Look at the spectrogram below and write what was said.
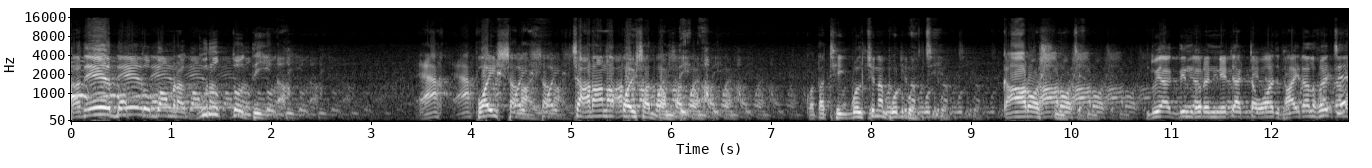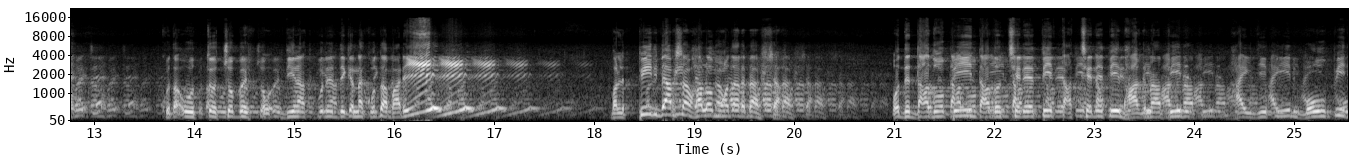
তাদের বক্তব্য আমরা গুরুত্ব দিই না। এক পয়সা নয় চার আনা পয়সার দাম দিই কথা ঠিক বলছি না ভুল বলছি? কার অশুনছে দুই একদিন ধরে নেটে একটা ওয়াজ ভাইরাল হয়েছে। কোথা উত্তর চব্বিশ দিনাজপুরের দিকে না কোথা বাড়ি? বলে, পীর ব্যবসা ভালো মজার ব্যবসা। ওদের দাদু পীর, দাদুর ছেলে পীর, তার ছেলে পীর, ভাগনা পীর, ভাইজি পীর, বউ পীর,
